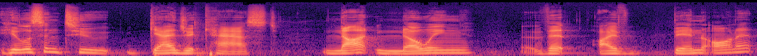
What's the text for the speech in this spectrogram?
he listened to Gadget Cast, not knowing that I've been on it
